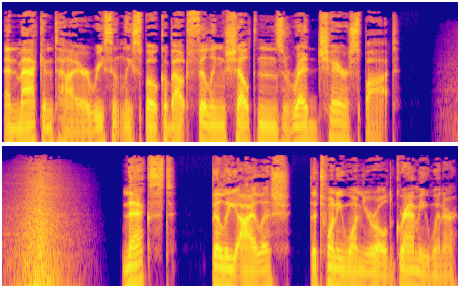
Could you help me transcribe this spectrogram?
and McEntire recently spoke about filling Shelton's red chair spot. Next, Billie Eilish, the 21-year-old Grammy winner,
